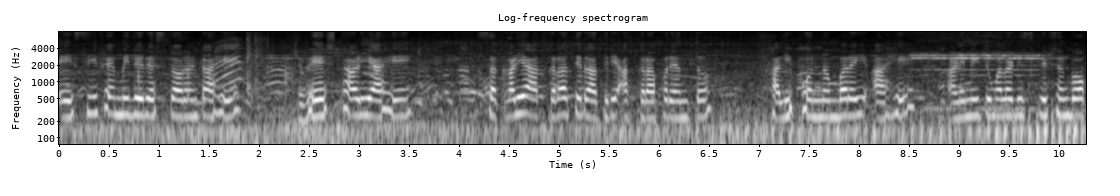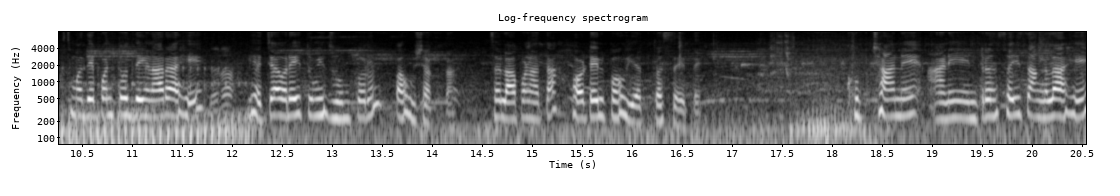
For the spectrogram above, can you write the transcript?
ए सी फॅमिली रेस्टॉरंट आहे. व्हेज थाळी आहे. सकाळी अकरा ते रात्री अकरापर्यंत खाली फोन नंबरही आहे. आणि मी तुम्हाला डिस्क्रिप्शन बॉक्समध्ये पण तो देणार आहे. ह्याच्यावरही तुम्ही झूम करून पाहू शकता. चला आपण आता हॉटेल पाहूयात कसं आहे ते. खूप छान आहे आणि एंट्रन्सही चांगला आहे.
